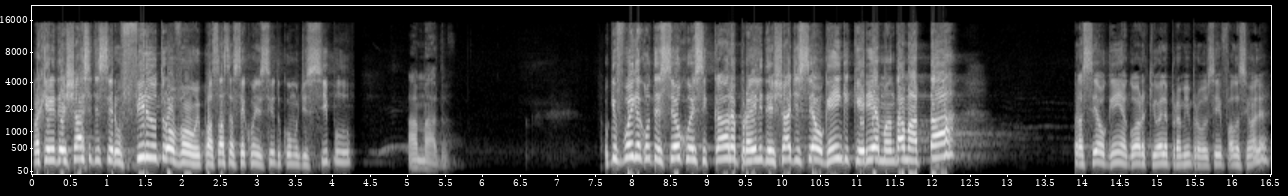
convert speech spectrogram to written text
Para que ele deixasse de ser o filho do trovão e passasse a ser conhecido como discípulo amado. O que foi que aconteceu com esse cara para ele deixar de ser alguém que queria mandar matar para ser alguém agora que olha para mim, para você e fala assim: olha,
